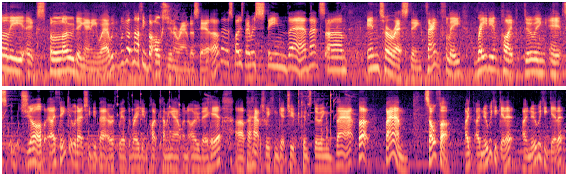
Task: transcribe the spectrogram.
fully exploding anywhere. We, we got nothing but oxygen around us here. Uh, I suppose there is steam there. That's um, interesting. Thankfully, Radiant Pipe doing its job. I think it would actually be better if we had the Radiant Pipe coming out and over here. Uh, perhaps we can get duplicants doing that. But, bam! Sulfur. I, I knew we could get it. I knew we could get it.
